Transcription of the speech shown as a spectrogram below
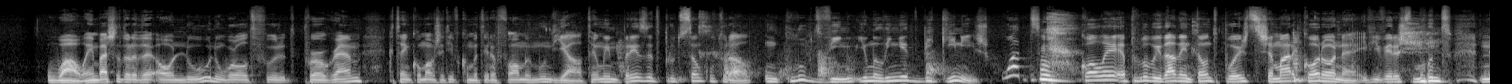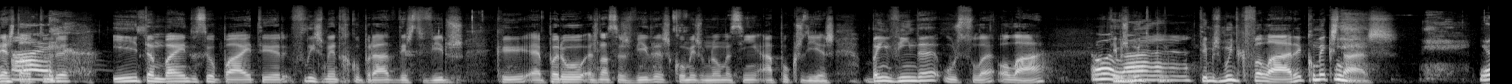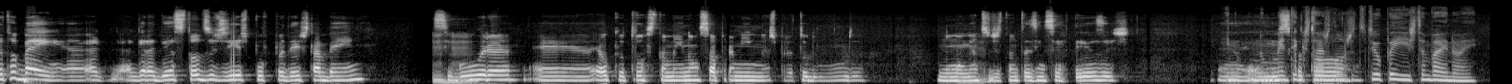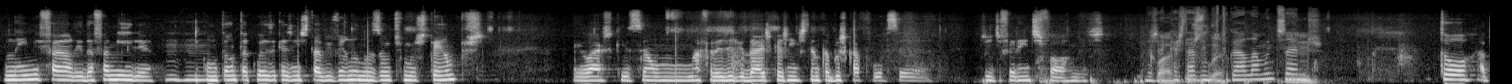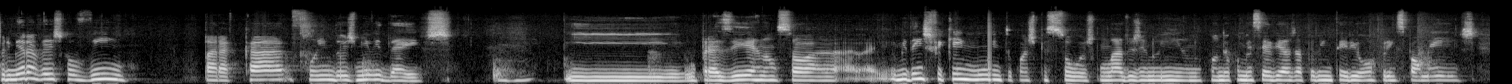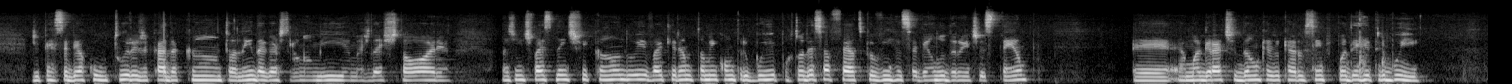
Uau, a embaixadora da ONU no World Food Program, que tem como objetivo combater a fome mundial. Tem uma empresa de produção cultural, um clube de vinho e uma linha de biquinis. What? Qual é a probabilidade então depois de se chamar Corona e viver este mundo nesta Ai. altura? E também do seu pai ter felizmente recuperado deste vírus que eh, parou as nossas vidas com o mesmo nome assim há poucos dias. Bem-vinda, Úrsula. Olá. Olá. Temos muito, temos muito que falar. Como é que estás? Eu estou bem, é, agradeço todos os dias por poder estar bem, uhum. segura. É, é, o que eu torço também, não só para mim, mas para todo mundo, no momento uhum. de tantas incertezas. É, no momento em que, estás longe do teu país também, não é? Nem me fale, da família. Uhum. E com tanta coisa que a gente está vivendo nos últimos tempos, eu acho que isso é uma fragilidade que a gente tenta buscar força de diferentes formas. Mas já claro, cá estás em Portugal há muitos anos. Tô. A primeira vez que eu vim para cá foi em 2010. Uhum. E o prazer não só. Eu me identifiquei muito com as pessoas, com o lado genuíno, quando eu comecei a viajar pelo interior, principalmente, de perceber a cultura de cada canto, além da gastronomia, mas da história. A gente vai se identificando e vai querendo também contribuir por todo esse afeto que eu vim recebendo durante esse tempo. É, é uma gratidão que eu quero sempre poder retribuir.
